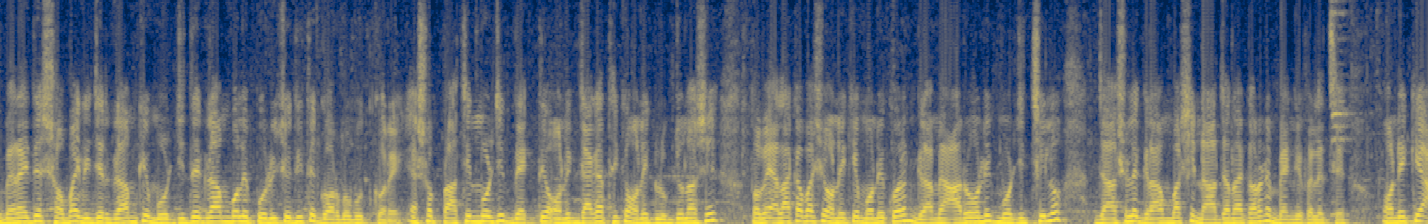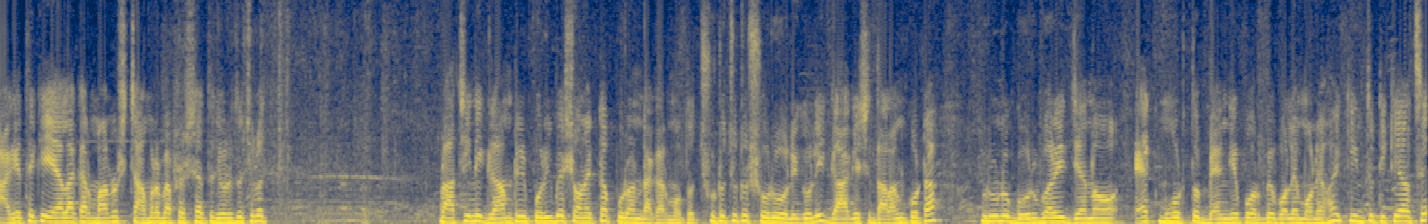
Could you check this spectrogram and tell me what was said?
বেড়াইদের সবাই নিজের গ্রামকে মসজিদের গ্রাম বলে পরিচয় দিতে গর্ববোধ করে। এসব প্রাচীন মসজিদ দেখতে অনেক জায়গা থেকে অনেক লোকজন আসে, তবে এলাকাবাসী অনেকে মনে করেন গ্রামে আরও অনেক মসজিদ ছিল, যা আসলে গ্রামবাসী না জানার কারণে ভেঙে ফেলেছে। অনেকে আগে থেকে এলাকার মানুষ চামড়া ব্যবসার সাথে জড়িত ছিল। প্রাচীন এই গ্রামটির পরিবেশ অনেকটা পুরান ঢাকার মতো। ছোট ছোট সরু অলিগলি, গা ঘেঁষে দালান কোটা পুরনো গরুবাড়ি যেন এক মুহূর্ত ব্যঙ্গে পড়বে বলে মনে হয়, কিন্তু টিকে আছে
